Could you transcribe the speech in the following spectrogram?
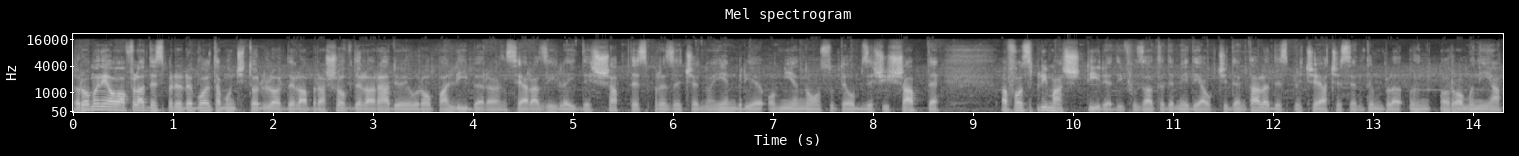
Românii au aflat despre revolta muncitorilor de la Brașov de la Radio Europa Liberă în seara zilei de 17 noiembrie 1987. A fost prima știre difuzată de media occidentală despre ceea ce se întâmplă în România.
